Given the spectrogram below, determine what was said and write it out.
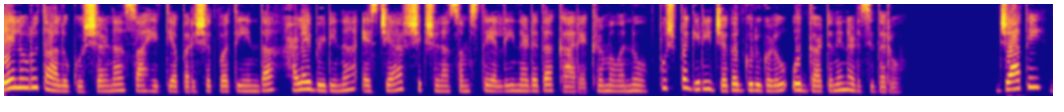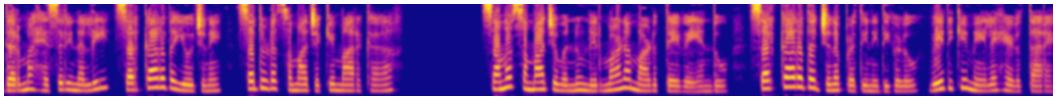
ಬೇಲೂರು ತಾಲೂಕು ಶರಣ ಸಾಹಿತ್ಯ ಪರಿಷತ್ ವತಿಯಿಂದ ಹಳೇಬೀಡಿನ ಎಸ್ಜೆಆರ್ ಶಿಕ್ಷಣ ಸಂಸ್ಥೆಯಲ್ಲಿ ನಡೆದ ಕಾರ್ಯಕ್ರಮವನ್ನು ಪುಷ್ಪಗಿರಿ ಜಗದ್ಗುರುಗಳು ಉದ್ಘಾಟನೆ ನಡೆಸಿದರು. ಜಾತಿ, ಧರ್ಮ ಹೆಸರಿನಲ್ಲಿ ಸರ್ಕಾರದ ಯೋಜನೆ ಸದೃಢ ಸಮಾಜಕ್ಕೆ ಮಾರಕ. ಸಮ ಸಮಾಜವನ್ನು ನಿರ್ಮಾಣ ಮಾಡುತ್ತೇವೆ ಎಂದು ಸರ್ಕಾರದ ಜನಪ್ರತಿನಿಧಿಗಳು ವೇದಿಕೆ ಮೇಲೆ ಹೇಳುತ್ತಾರೆ.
